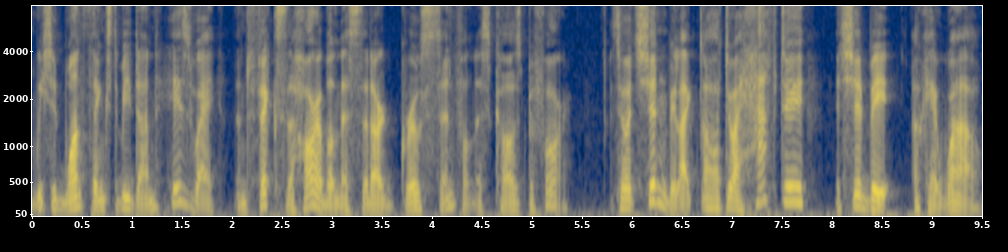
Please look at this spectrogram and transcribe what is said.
We should want things to be done His way and fix the horribleness that our gross sinfulness caused before. So it shouldn't be like, oh, do I have to? It should be, okay, wow,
